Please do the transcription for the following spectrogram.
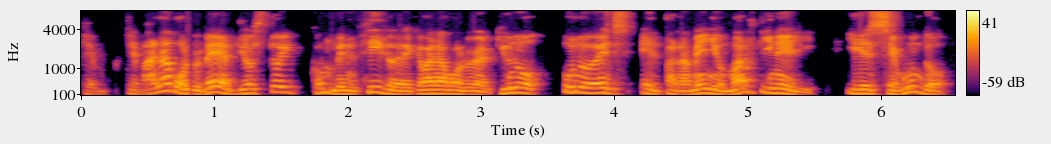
que, van a volver, yo estoy convencido de que van a volver, que uno, uno es el panameño Martinelli y el segundo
